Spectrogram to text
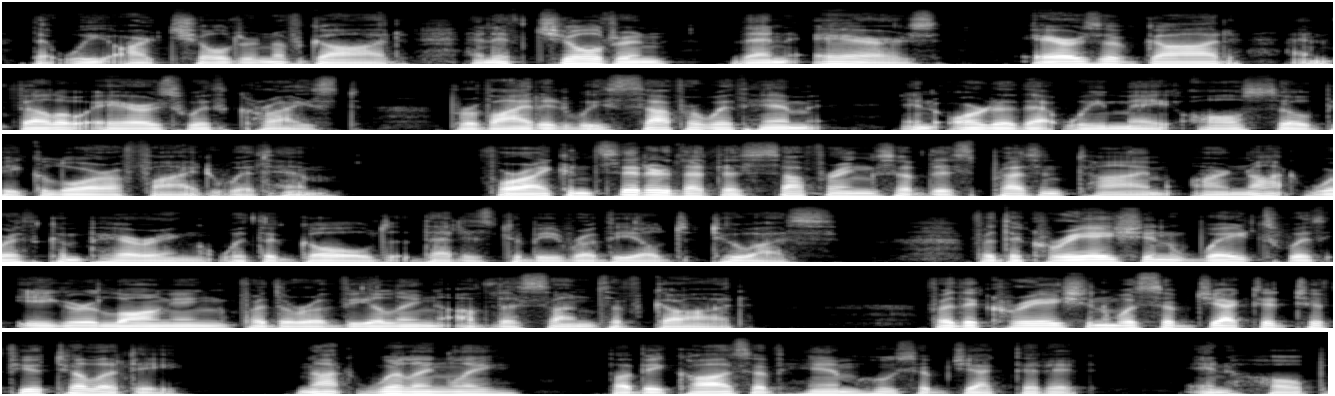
that we are children of God, and if children, then heirs, heirs of God and fellow heirs with Christ provided we suffer with him in order that we may also be glorified with him. For I consider that the sufferings of this present time are not worth comparing with the gold that is to be revealed to us. For the creation waits with eager longing for the revealing of the sons of God. For the creation was subjected to futility, not willingly, but because of him who subjected it, in hope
